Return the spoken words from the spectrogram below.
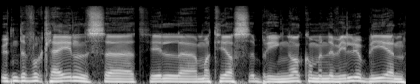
Uten til forkleinelse til uh, Mathias Bringaker, men det vil jo bli en,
